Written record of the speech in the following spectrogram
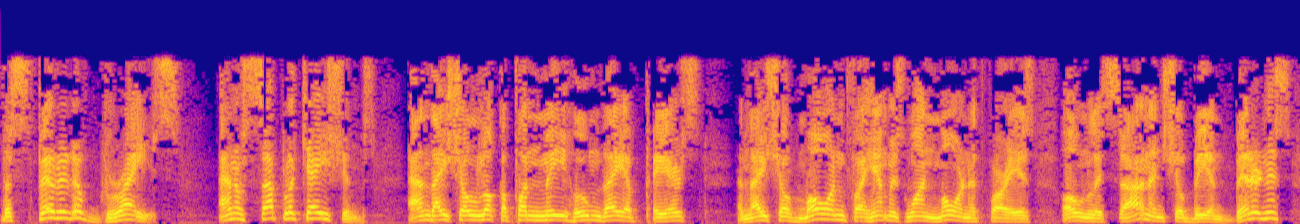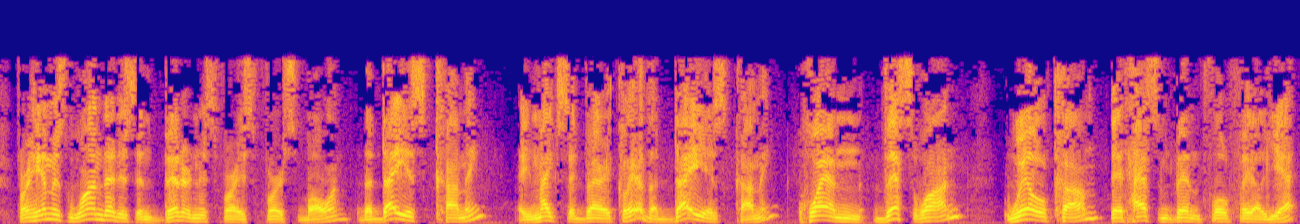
The spirit of grace and of supplications. And they shall look upon me whom they have pierced, and they shall mourn for him as one mourneth for his only son, and shall be in bitterness for him as one that is in bitterness for his firstborn. The day is coming. He makes it very clear the day is coming when this one will come that hasn't been fulfilled yet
